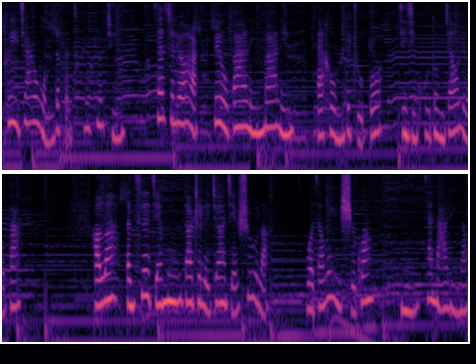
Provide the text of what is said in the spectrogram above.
可以加入我们的粉丝 QQ 群三四六二六八零八零，来和我们的主播进行互动交流吧。好了，本次的节目到这里就要结束了。我在微雨时光，你在哪里呢？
